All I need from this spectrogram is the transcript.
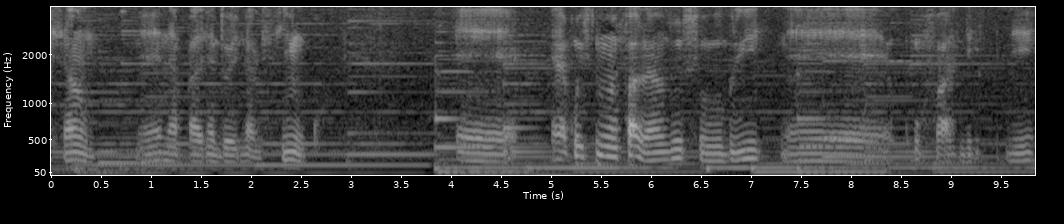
Caminhos de Perfeição, né, na página 295, é, ela continua falando sobre né, o fato de, de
